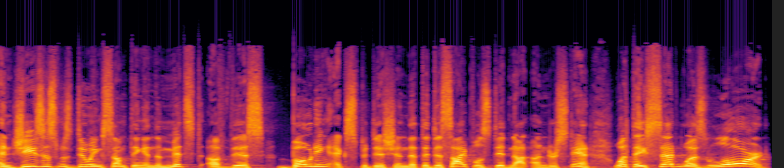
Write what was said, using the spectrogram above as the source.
And Jesus was doing something in the midst of this boating expedition that the disciples did not understand. What they said was, Lord,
